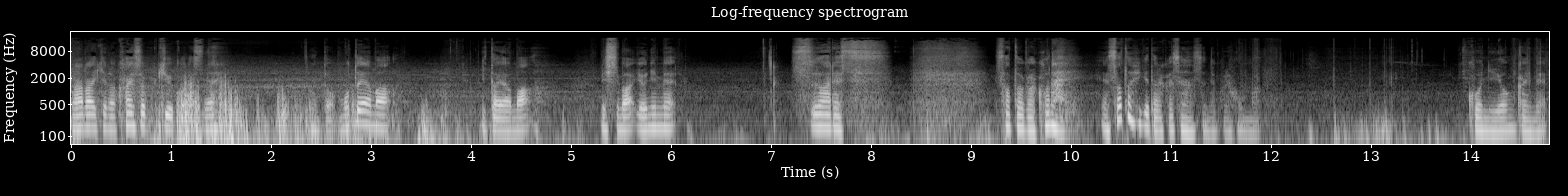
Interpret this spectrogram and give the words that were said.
奈良駅の快速急行ですね。うんと本山板山三島4人目。スアレス佐藤が来ない。佐藤引けたら勝ちなんですよねこれほんま。購入4回目。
